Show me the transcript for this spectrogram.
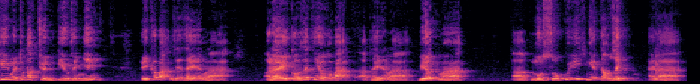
khi mà chúng ta chuyển cừu thành nhím thì các bạn sẽ thấy rằng là ở đây có rất nhiều các bạn thấy rằng là việc mà một số quỹ nghiện giao dịch hay là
